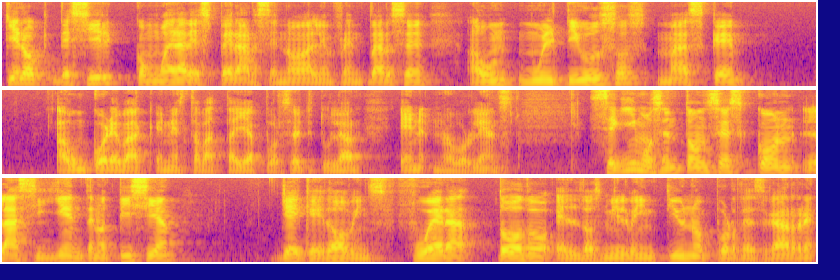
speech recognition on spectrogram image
Quiero decir como era de esperarse, ¿no? Al enfrentarse a un multiusos más que a un coreback en esta batalla por ser titular en Nueva Orleans. Seguimos entonces con la siguiente noticia. J.K. Dobbins fuera todo el 2021 por desgarre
